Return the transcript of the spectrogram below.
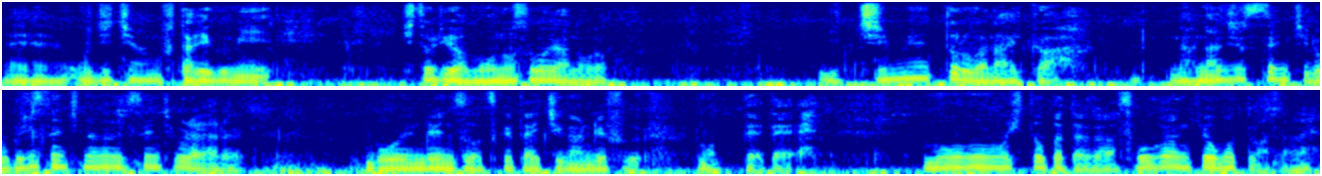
えー、おじちゃん2人組1人はものすごいあの1メートルはないか。70センチ60センチ70センチぐらいある望遠レンズをつけた一眼レフ持ってて。もう一方が双眼鏡を持ってましたね。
